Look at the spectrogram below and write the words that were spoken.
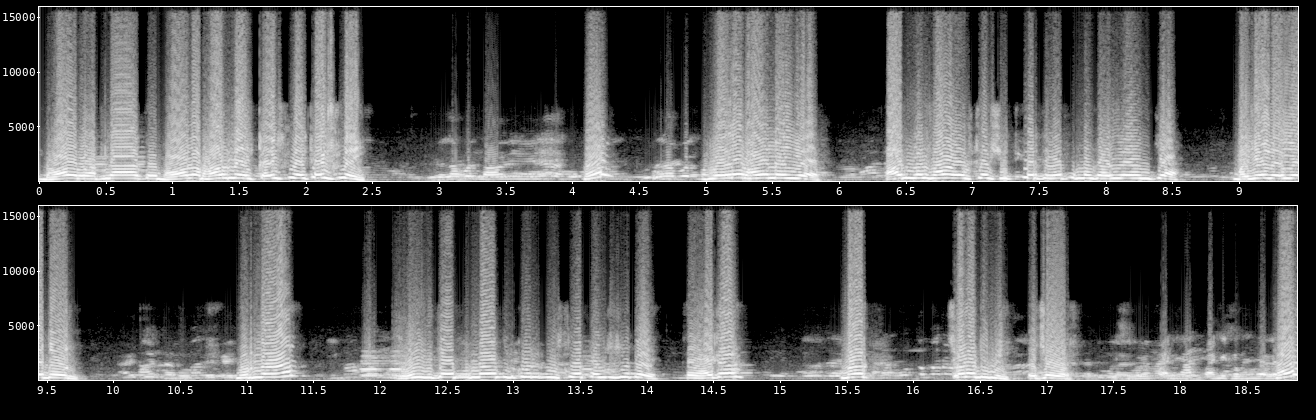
भाव आपला तो भावाला भाव नाही काहीच नाही काहीच नाही? डोळे भाव नाहीये आज मला सांगा गोष्ट शेतकरी हे पूर्ण गाई आहे यांच्या माझे गाई आहे दोन। पूर्ण हे इथे पूर्ण बिलकुल वीस पंचवीस रुपये आहे का मग चला तुम्ही याच्यावर. पाणी खपून हा?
